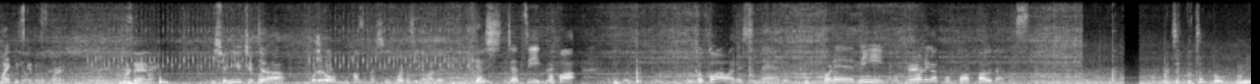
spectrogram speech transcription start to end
マイクつけてここれそうやね一緒に YouTube じゃあこれをこ恥ずかしいっちにまでよしじゃあ次ココアココアはですねこれにこれがココアパウダーですちょっとちょっと何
